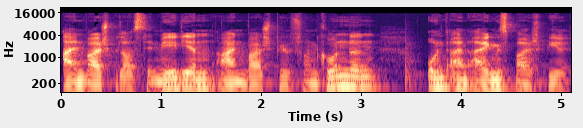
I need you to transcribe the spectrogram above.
ein Beispiel aus den Medien, ein Beispiel von Kunden und ein eigenes Beispiel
